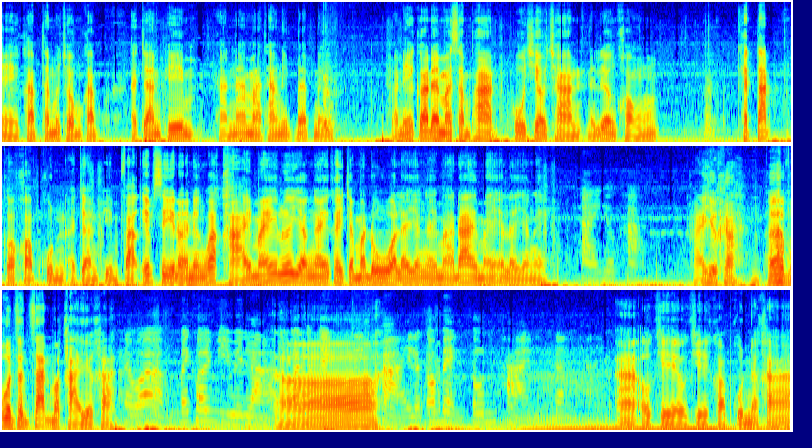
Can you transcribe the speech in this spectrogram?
นี่ครับท่านผู้ชมครับ อาจารย์พิมพ์หันหน้ามาทางนี้แป๊บหนึ่งวันนี้ก็ได้มาสัมภาษณ์ผู้เชี่ยวชาญในเรื่องของ แคตตัสก็ขอบคุณอาจารย์พิมพ์ฝาก FC หน่อยหนึ่งว่าขายไหมหรือยังไงใครจะมาดูอะไรยังไงมาได้ไหมอะไรยังไง ขายอยู่ค่ะ ขายอยู่ค่ะเออพูดสั้นๆว่าขายอยู่ค่ะ แต่ว่าไม่ค่อยมีเวลาอ๋อว่าจะแบ่งขายแล้วก็แบ่งต้นขายเหมือนกันค่ะอ่าโอเคโอเค ขอบคุณนะครั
